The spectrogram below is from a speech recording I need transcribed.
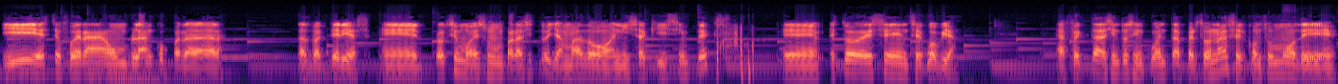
y este fuera un blanco para las bacterias. el próximo es un parásito llamado Anisakis simplex. Eh, esto es en Segovia. Afecta a 150 personas el consumo de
